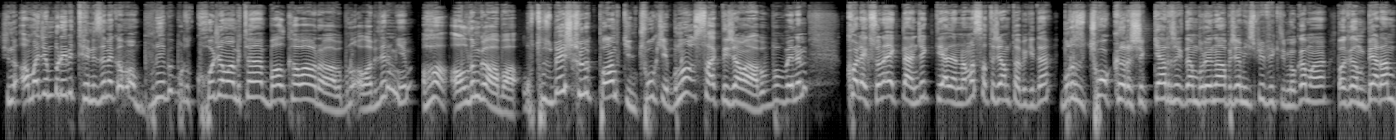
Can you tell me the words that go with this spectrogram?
Şimdi amacım burayı bir temizlemek ama bu ne be burada kocaman bir tane bal var abi. Bunu alabilir miyim? Aha aldım galiba. 35 kiloluk pumpkin çok iyi. Bunu saklayacağım abi. Bu benim koleksiyona eklenecek. Diğerlerini ama satacağım tabii ki de. Burası çok karışık. Gerçekten buraya ne yapacağım hiçbir fikrim yok ama bakalım bir adam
